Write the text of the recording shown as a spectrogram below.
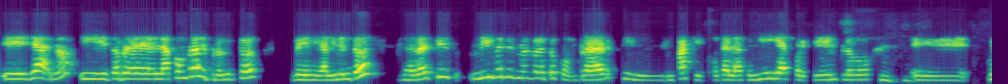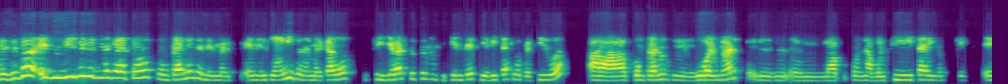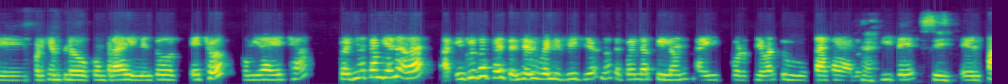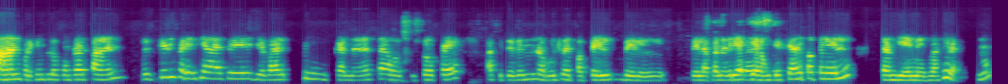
y ya, ¿no? Y sobre la compra de productos de alimentos, la verdad es que es mil veces más barato comprar sin empaque. O sea, las semillas, por ejemplo, eh, pues eso es mil veces más barato comprarlos en el, en el tianguis, en el mercado, si llevas tus recipientes y evitas los residuos, a comprarlos en Walmart con la bolsita y no sé qué. Eh, por ejemplo, comprar alimentos hechos, comida hecha, pues no cambia nada. Ah, incluso puedes tener un beneficio, ¿no? Te pueden dar pilón ahí por llevar tu taza a los quites. Sí. El pan, por ejemplo, comprar pan. Pues, ¿qué diferencia hace llevar tu canasta o tu tope a que te den una bolsa de papel del, de la panadería que aunque sea de papel, también es basura? ¿No?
